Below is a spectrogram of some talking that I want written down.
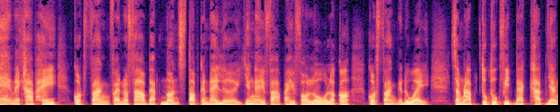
ดงๆนะครับ ให้กดฟัง Final f i l แบบ non stop กันได้เลย ยังไงฝากไป follow แล้วก็กดฟังกันด้วยสำหรับทุกๆ feedback ครับ ยัง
